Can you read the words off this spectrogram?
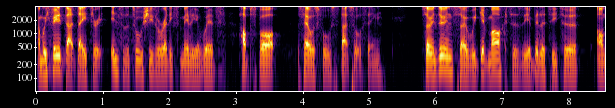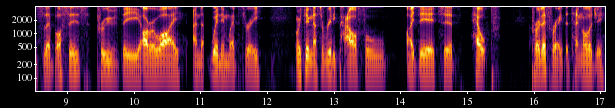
And we feed that data into the tools she's already familiar with HubSpot, Salesforce, that sort of thing. So, in doing so, we give marketers the ability to answer their bosses, prove the ROI, and win in Web3. And we think that's a really powerful idea to help proliferate the technology.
